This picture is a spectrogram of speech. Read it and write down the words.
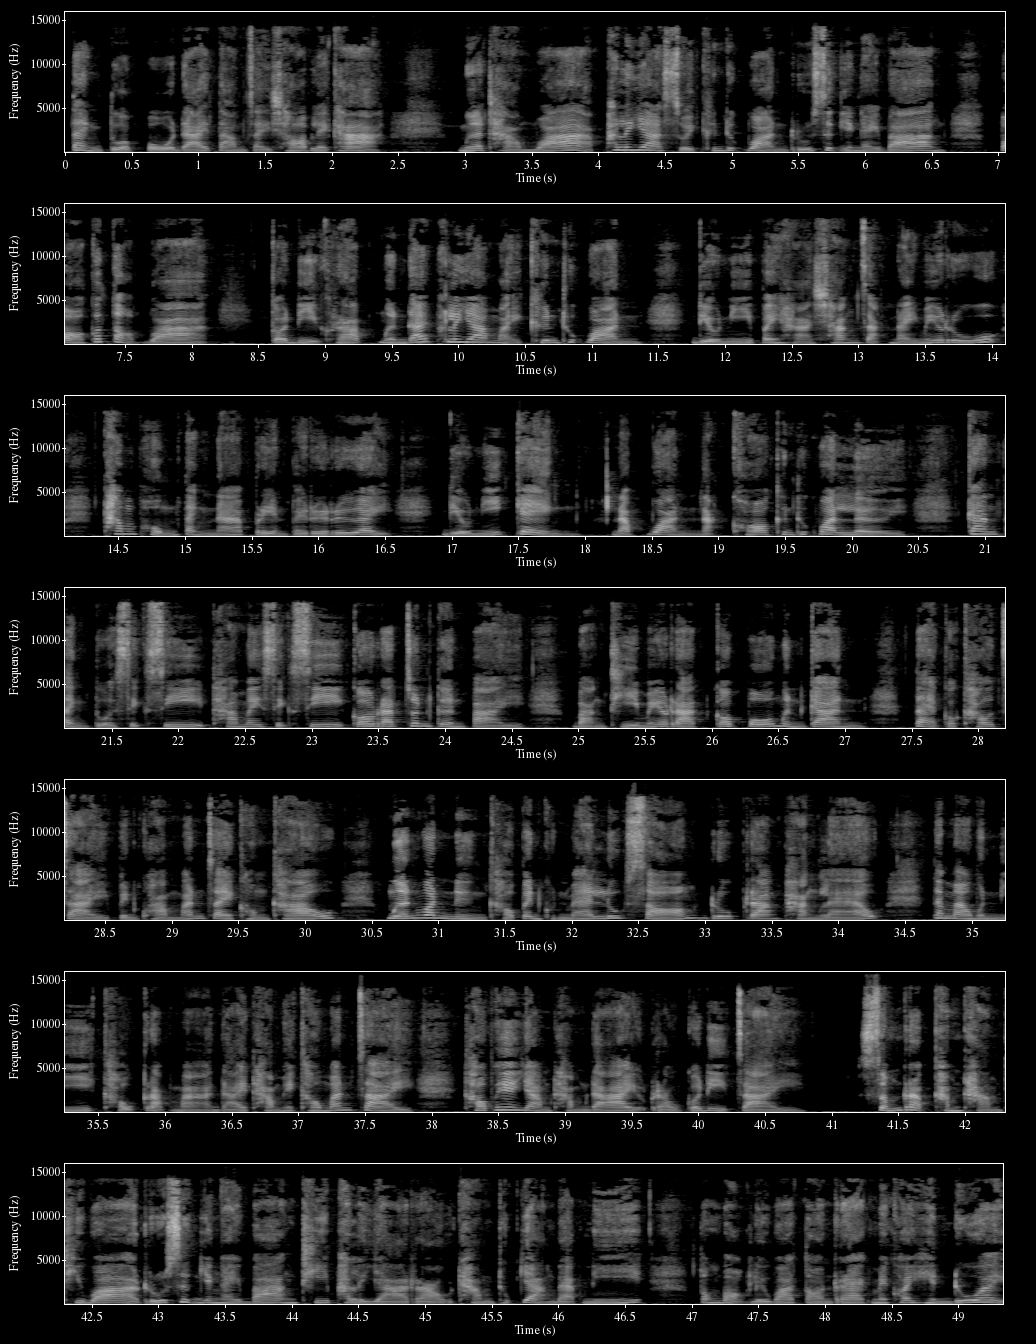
แต่งตัวโป๊ได้ตามใจชอบเลยค่ะ เมื่อถามว่าภรรยาสวยขึ้นทุกวันรู้สึกยังไงบ้าง ปอก็ตอบว่า ก็ดีครับ เหมือนได้ภรรยาใหม่ขึ้นทุกวัน เดี๋ยวนี้ไปหาช่างจากไหนไม่รู้ ทำผมแต่งหน้าเปลี่ยนไปเรื่อยๆ เดี๋ยวนี้เก่ง นับวันหนักข้อขึ้นทุกวันเลย การแต่งตัวเซ็กซี่ ถ้าไม่เซ็กซี่ก็รัดจนเกินไป บางทีไม่รัดก็โป๊เหมือนกัน แต่ก็เข้าใจเป็นความมั่นใจของเขา เหมือนวันหนึ่งเขาเป็นคุณแม่ลูกสอง รูปร่างพังแล้ว แต่มาวันนี้เขากลับมาได้ทำให้เขามั่นใจ เขาพยายามทำได้เราก็ดีใจ สำหรับคำถามที่ว่ารู้สึกยังไงบ้างที่ภรรยาเราทำทุกอย่างแบบนี้ ต้องบอกเลยว่าตอนแรกไม่ค่อยเห็นด้วย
